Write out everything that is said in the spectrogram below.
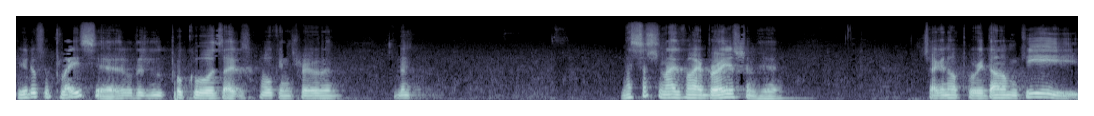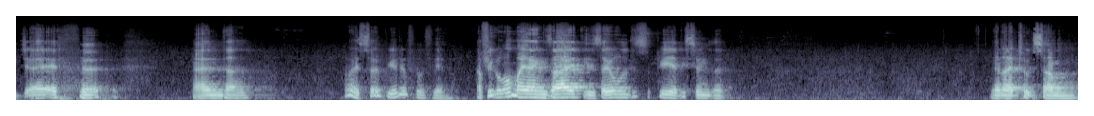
beautiful place here. All the little pukus I was walking through and, and that's such a nice vibration here. Jagannath Puri Dham Ki and uh, oh, it's so beautiful here. I feel all my anxieties, they all disappeared as soon as I... Then I took some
